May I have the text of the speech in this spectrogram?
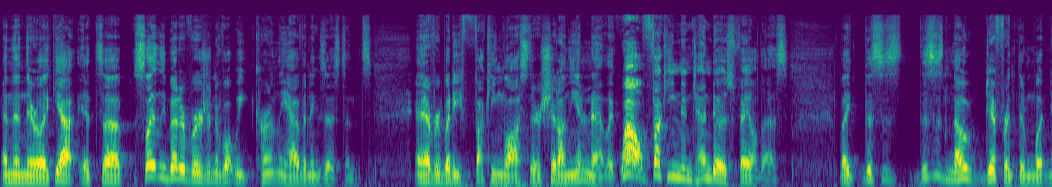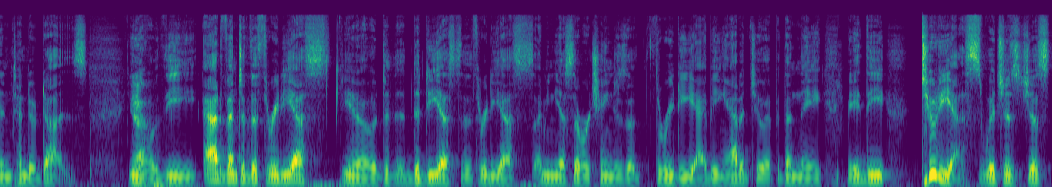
And then they're like, "Yeah, it's a slightly better version of what we currently have in existence." And everybody fucking lost their shit on the internet. Like, "Wow, fucking Nintendo's failed us." Like this is this is no different than what Nintendo does. You Yeah. know, the advent of the 3DS, you know, to the, the DS to the 3DS. I mean, yes, there were changes of 3D being added to it, but then they made the 2DS, which is just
